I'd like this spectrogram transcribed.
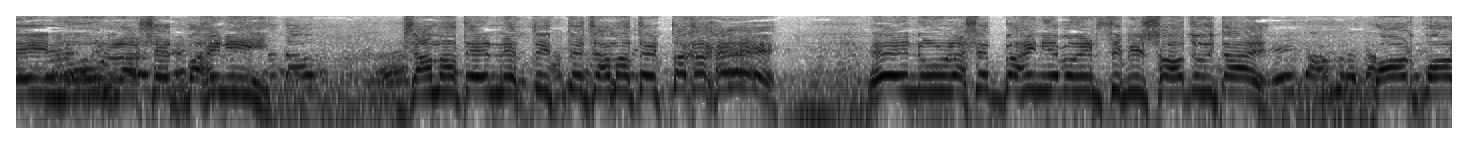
এই নূর রাশেদ বাহিনী জামাতের নেতৃত্বে জামাতের টাকা খেয়ে এই নূর রাশেদ বাহিনী এবং এনসিপির সহযোগিতায় পর পর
